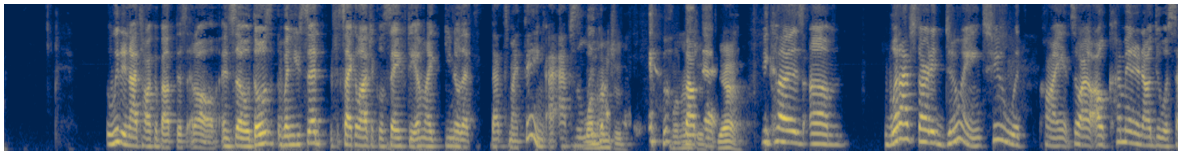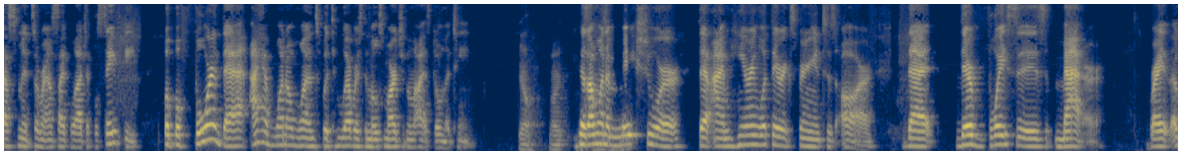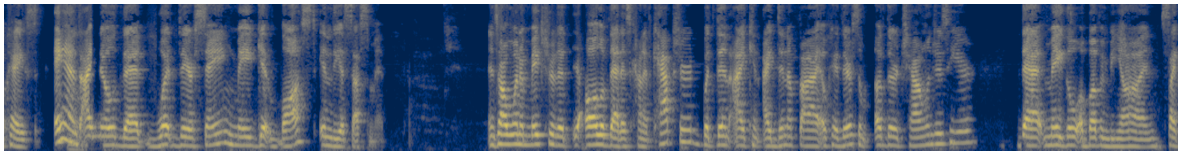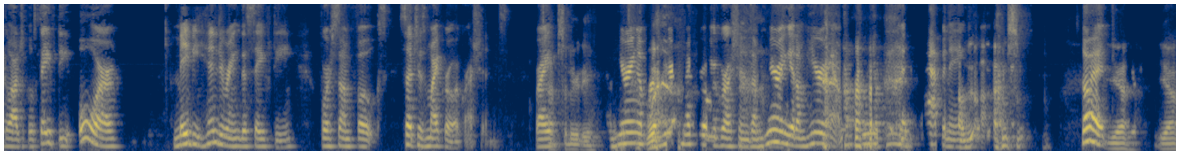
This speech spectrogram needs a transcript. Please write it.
We did not talk about this at all. And so those when you said psychological safety i'm like you know that's that's my thing i absolutely 100, 100 about that yeah because um, what I've started doing too with clients, so I'll, I'll come in and I'll do assessments around psychological safety. But before that, I have one on ones with whoever's the most marginalized on the team. Yeah, right. Because I want to make sure that I'm hearing what their experiences are, that their voices matter, right? Okay. And I know that what they're saying may get lost in the assessment. And so I want to make sure that all of that is kind of captured, but then I can identify okay, there's some other challenges here that may go above and beyond psychological safety or maybe hindering the safety for some folks, such as microaggressions, right? Absolutely. I'm hearing, I'm hearing microaggressions. I'm hearing it. I'm hearing it. I'm hearing it happening. I'm, I'm, Go ahead. Yeah. Yeah.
